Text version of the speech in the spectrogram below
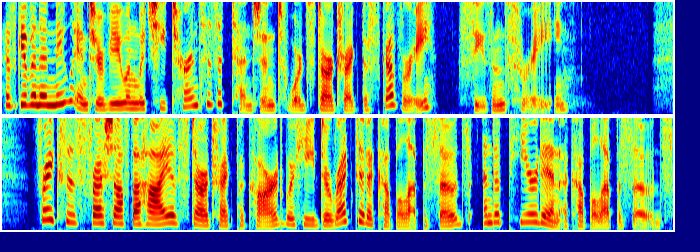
has given a new interview in which he turns his attention towards Star Trek Discovery, Season 3. Frakes is fresh off the high of Star Trek Picard, where he directed a couple episodes and appeared in a couple episodes.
